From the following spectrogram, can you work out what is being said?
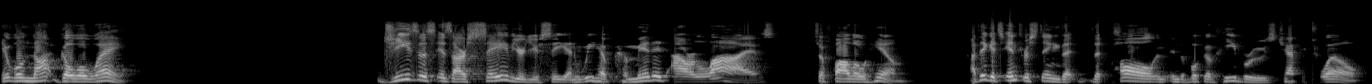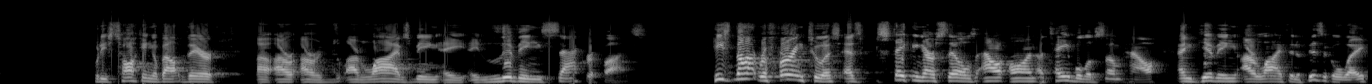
It will not go away. Jesus is our Savior, you see, and we have committed our lives to follow Him. I think it's interesting that, that Paul, in, in the book of Hebrews, chapter 12, what he's talking about there, uh, our, our, our lives being a, a living sacrifice. He's not referring to us as staking ourselves out on a table of somehow and giving our life in a physical way.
